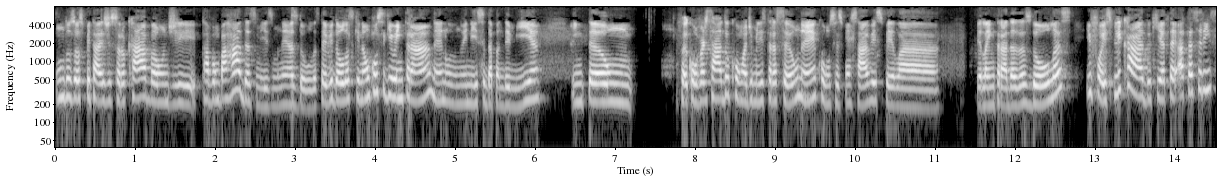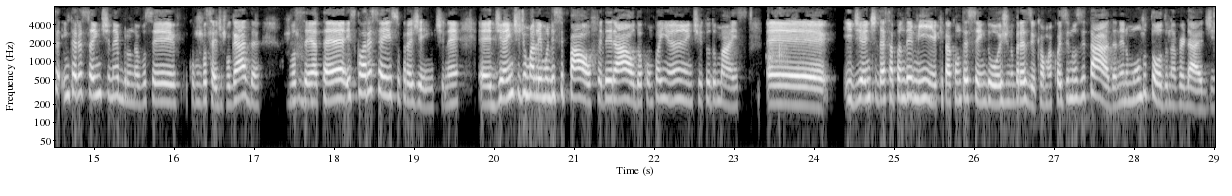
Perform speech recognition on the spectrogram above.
um dos hospitais de Sorocaba, onde estavam barradas mesmo, né, as doulas. Teve doulas que não conseguiu entrar, né, no, no início da pandemia, então foi conversado com a administração, né, com os responsáveis pela pela entrada das doulas e foi explicado que até, até seria interessante, né, Bruna, você, como você é advogada, você uhum. até esclarecer isso pra gente, né, é, diante de uma lei municipal, federal, do acompanhante e tudo mais, é, e diante dessa pandemia que está acontecendo hoje no Brasil, que é uma coisa inusitada, né, no mundo todo, na verdade,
